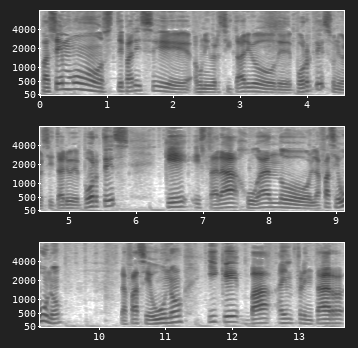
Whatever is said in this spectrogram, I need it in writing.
Pasemos, ¿te parece a Universitario de Deportes? Universitario de Deportes que estará jugando la fase 1, la fase 1 y que va a enfrentar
